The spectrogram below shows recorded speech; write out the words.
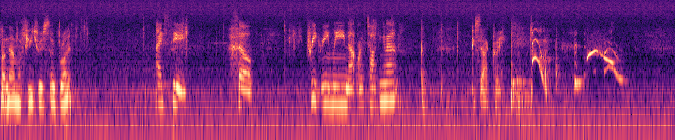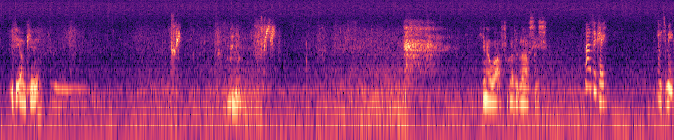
Not now my future is so bright. I see. So, pre-Greenlee, not worth talking about? Exactly. You think I'm kidding? You know what? I forgot the glasses. That's okay. Give it to me.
